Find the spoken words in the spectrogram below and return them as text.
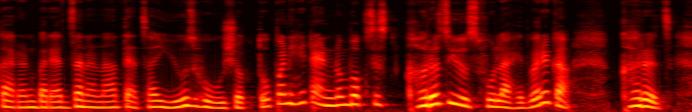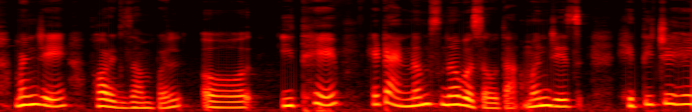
कारण बऱ्याच जणांना त्याचा यूज होऊ शकतो. पण हे टँडम बॉक्सेस खरंच युजफुल आहेत बरं का? खरंच. म्हणजे फॉर एक्झाम्पल इथे हे टँडम्स न बसवता म्हणजेच हेतीचे हे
